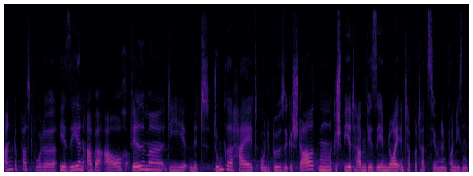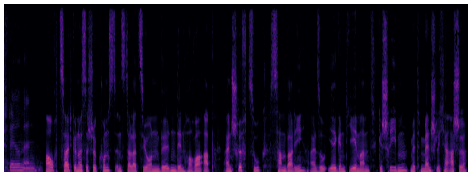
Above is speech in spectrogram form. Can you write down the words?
angepasst wurde. Wir sehen aber auch Filme, die mit Dunkelheit und böse Gestalten gespielt haben. Wir sehen Neuinterpretationen von diesen Filmen. Auch zeitgenössische Kunstinstallationen bilden den Horror ab. Ein Schriftzug Somebody, also irgendjemand, geschrieben mit menschlicher Asche,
